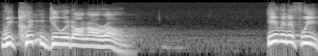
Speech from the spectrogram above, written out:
we couldn't do it on our own. Even if we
